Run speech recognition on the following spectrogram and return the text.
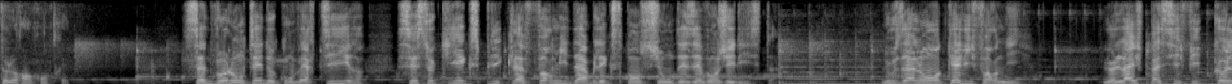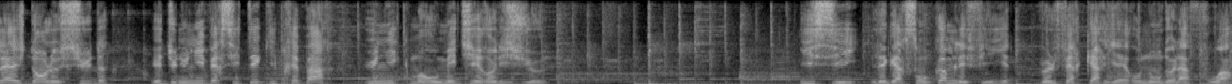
de le rencontrer. Cette volonté de convertir, c'est ce qui explique la formidable expansion des évangélistes. Nous allons en Californie. Le Life Pacific College dans le sud est une université qui prépare uniquement aux métiers religieux. Ici, les garçons comme les filles veulent faire carrière au nom de la foi.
